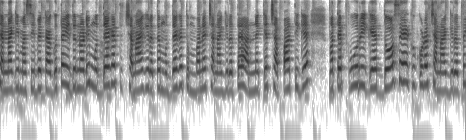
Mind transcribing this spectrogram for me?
ಚೆನ್ನಾಗಿ ಮಸಿಬೇಕಾಗುತ್ತೆ. ಇದು ನೋಡಿ ಮುದ್ದೆಗೆ ಚೆನ್ನಾಗಿರುತ್ತೆ. ಮುದ್ದೆಗೆ ತುಂಬಾ ಚೆನ್ನಾಗಿರುತ್ತೆ. ಅನ್ನಕ್ಕೆ, ಚಪಾತಿಗೆ ಮತ್ತು ಪೂರಿಗೆ, ದೋಸೆಗೂ ಕೂಡ ಚೆನ್ನಾಗಿರುತ್ತೆ.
